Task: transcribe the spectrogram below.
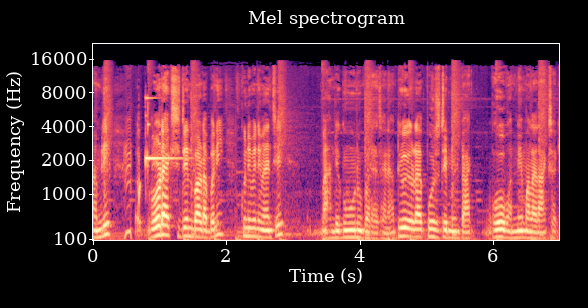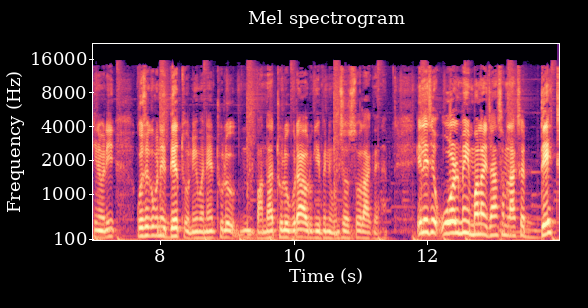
हामीले रोड एक्सिडेन्टबाट पनि कुनै पनि मान्छे हामीले गुमाउनु परेको छैन। त्यो एउटा पोजिटिभ इम्प्याक्ट हो भन्ने मलाई लाग्छ। किनभने कसैको पनि डेथ हुने भने ठुलो भन्दा ठुलो कुरा अरू केही पनि हुन्छ जस्तो लाग्दैन। यसले चाहिँ वर्ल्डमै मलाई जहाँसम्म लाग्छ डेथ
